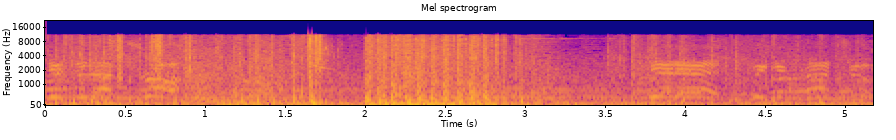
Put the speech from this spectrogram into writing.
Get to that truck! Get in! We can touch him!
